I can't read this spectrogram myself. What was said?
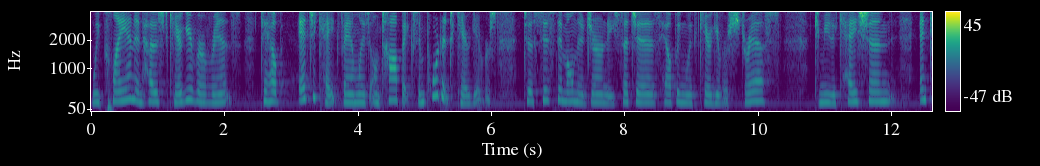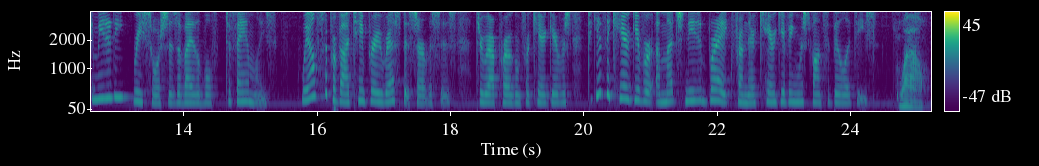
we plan and host caregiver events to help educate families on topics important to caregivers to assist them on their journey, such as helping with caregiver stress, communication, and community resources available to families. We also provide temporary respite services through our program for caregivers to give the caregiver a much needed break from their caregiving responsibilities. Wow,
